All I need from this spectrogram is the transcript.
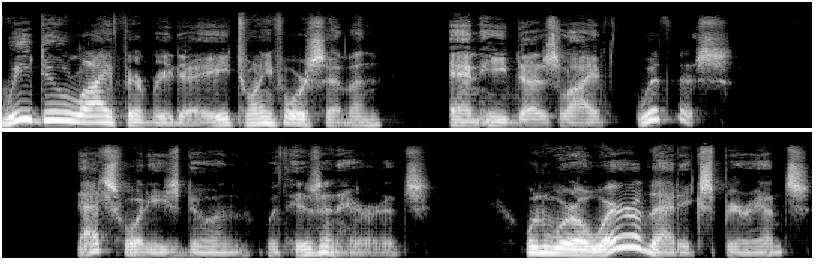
We do life every day, 24 7, and he does life with us. That's what he's doing with his inheritance. When we're aware of that experience,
